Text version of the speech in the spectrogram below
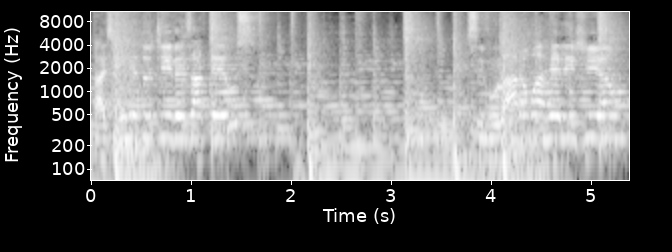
tais irredutíveis ateus simularam a religião.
